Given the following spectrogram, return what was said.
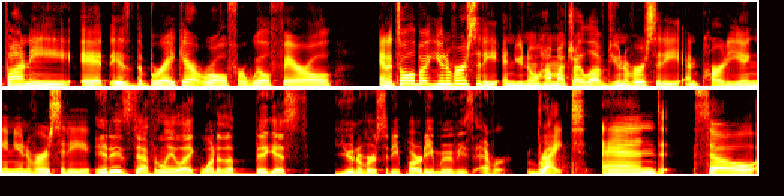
funny. It is the breakout role for Will Ferrell, and it's all about university. And you know how much I loved university and partying in university. It is definitely like one of the biggest university party movies ever. Right. And so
